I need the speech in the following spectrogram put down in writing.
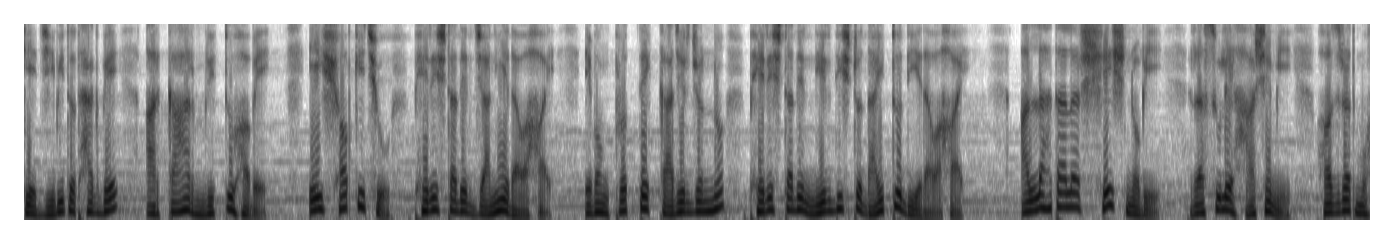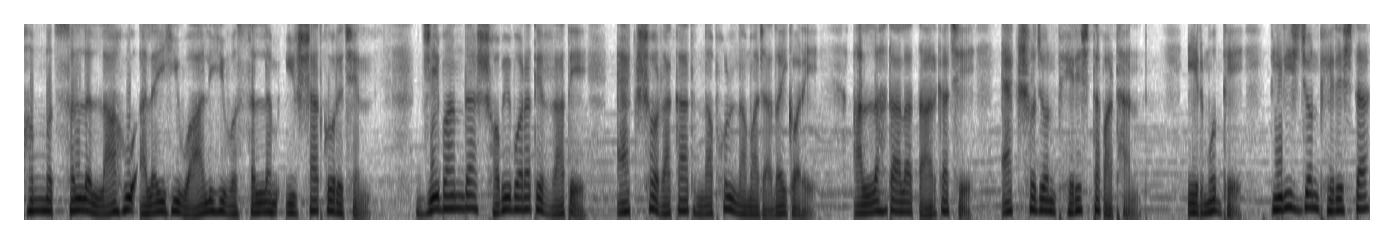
কে জীবিত থাকবে আর কার মৃত্যু হবে। এই সব কিছু ফেরিস্তাদের জানিয়ে দেওয়া হয় এবং প্রত্যেক কাজের জন্য ফেরিস্তাদের নির্দিষ্ট দায়িত্ব দিয়ে দেওয়া হয়। আল্লাহ তালার শেষ নবী, রাসুলে হাশেমি হজরত মুহাম্মদ সাল্লাল্লাহু আলাইহি ওয়ালিহি ওয়াসাল্লাম ইরশাদ করেছেন যে বান্দা শবে বরাতের রাতে একশো রাকাত নফল নামাজ আদায় করে। আল্লাহ তালা তার কাছে একশো জন ফেরেস্তা পাঠান। এর মধ্যে ৩০ জন ফেরেস্তা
